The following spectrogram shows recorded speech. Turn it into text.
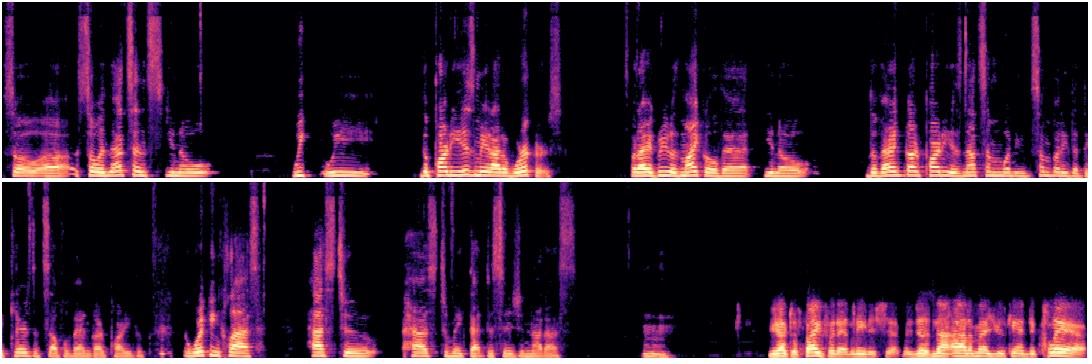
so uh, so in that sense, you know, we we the party is made out of workers. But i agree with michael that you know the vanguard party is not somebody somebody that declares itself a vanguard party. The, the working class has to has to make that decision not us. Mm. you have to fight for that leadership. It's just not automatic. You can't declare.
